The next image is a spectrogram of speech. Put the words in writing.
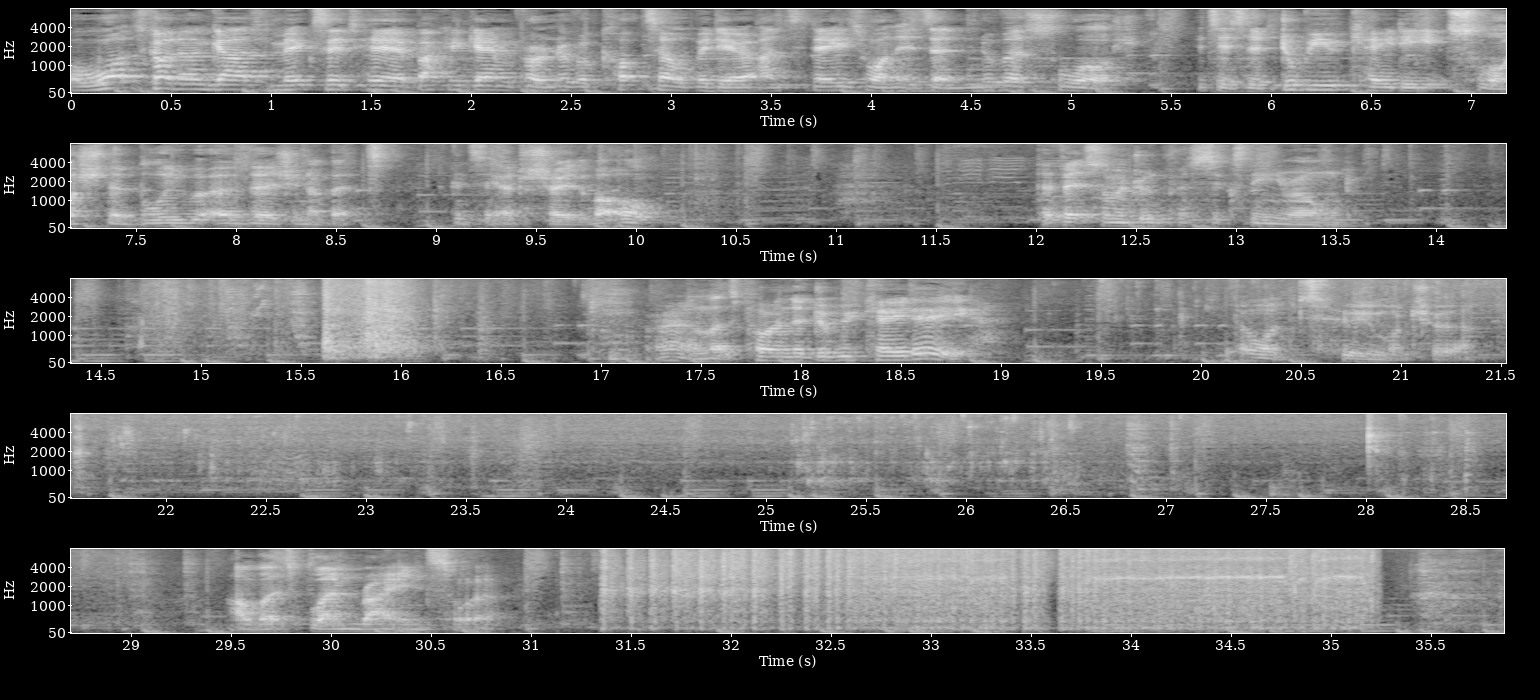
What's going on guys, Mixed here, back again for another cocktail video and today's one is another slush. It is the WKD slush, the blue version of it. You can see, I'll just show you the bottle. Perfect summer drink for a 16 year old. Alright, let's pour in the WKD. Don't want too much of it. And let's blend right into it.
